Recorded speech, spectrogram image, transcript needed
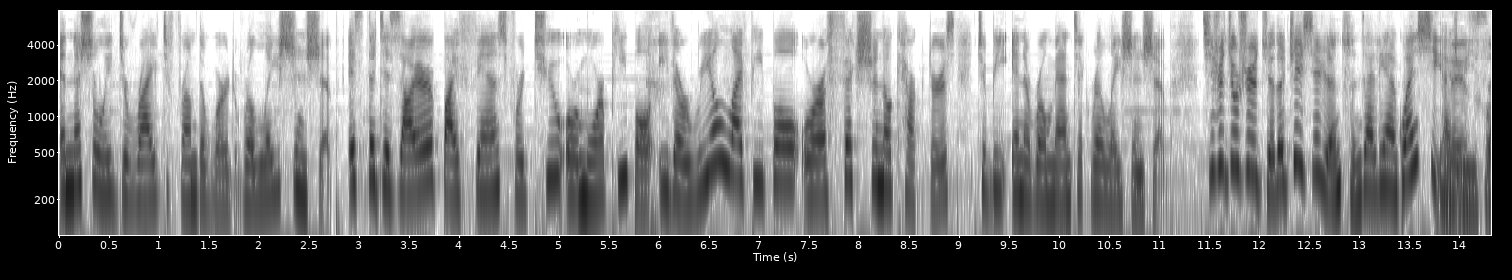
initially derived from the word relationship, is the desire by fans for two or more people, either real life people or fictional characters, to be in a romantic relationship. 其实就是觉得这些人存在恋爱关系，哎，这个意思。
